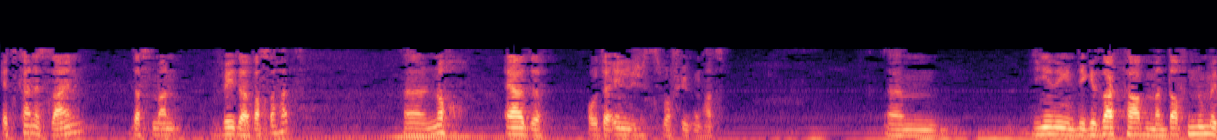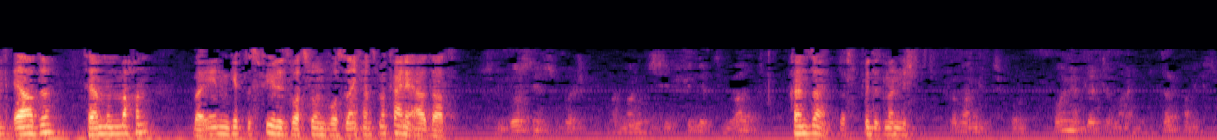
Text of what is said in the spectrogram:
Jetzt kann es sein, dass man weder Wasser hat, äh, noch Erde oder ähnliches zur Verfügung hat. Ähm, diejenigen, die gesagt haben, man darf nur mit Erde Thermen machen, bei ihnen gibt es viele Situationen, wo es sein kann, dass man keine Erde hat. Kann sein, das findet man nicht. Wenn man mit Bäume Blätter meint, darf man nicht.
